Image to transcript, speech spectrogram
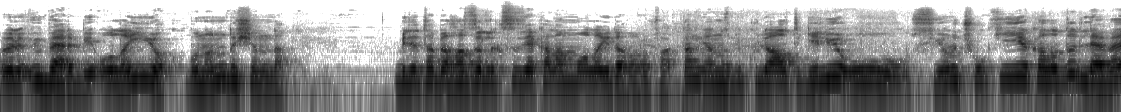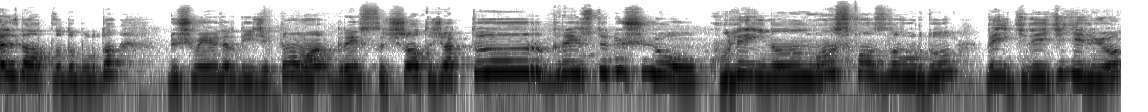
öyle über bir olayı yok bunun dışında. Bir de tabi hazırlıksız yakalanma olayı da var ufaktan. Yalnız bir kule altı geliyor. Oo, Sion'u çok iyi yakaladı. Level de atladı burada. Düşmeyebilir diyecektim ama Graves sıçra atacaktır. Graves de düşüyor. Kule inanılmaz fazla vurdu ve 2'de 2 geliyor.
